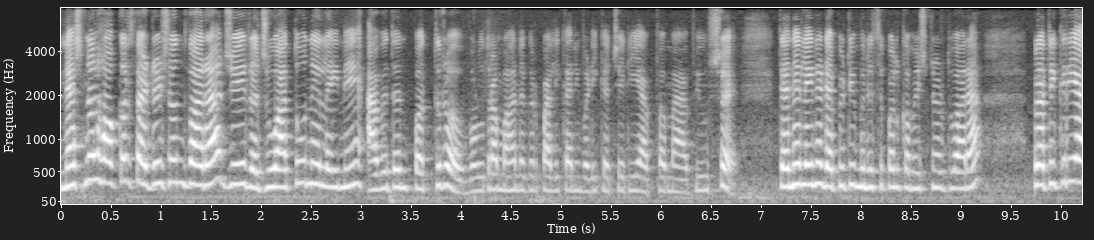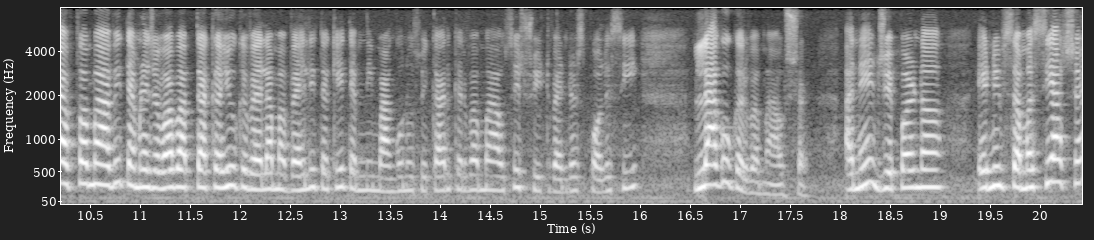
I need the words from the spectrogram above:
નેશનલ હોકર્સ ફેડરેશન દ્વારા જે રજૂઆતોને લઈને આવેદનપત્ર વડોદરા મહાનગરપાલિકાની વડી કચેરીએ આપવામાં આવ્યું છે, તેને લઈને ડેપ્યુટી મ્યુનિસિપલ કમિશનર દ્વારા પ્રતિક્રિયા આપવામાં આવી. તેમણે જવાબ આપતા કહ્યું કે વહેલામાં વહેલી તકે તેમની માંગોનો સ્વીકાર કરવામાં આવશે, સ્ટ્રીટ વેન્ડર્સ પોલિસી લાગુ કરવામાં આવશે. અને જે પણ એની સમસ્યા છે,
